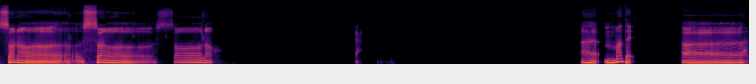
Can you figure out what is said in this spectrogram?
Sono. Sono. Sono. Uh, made. Uh,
